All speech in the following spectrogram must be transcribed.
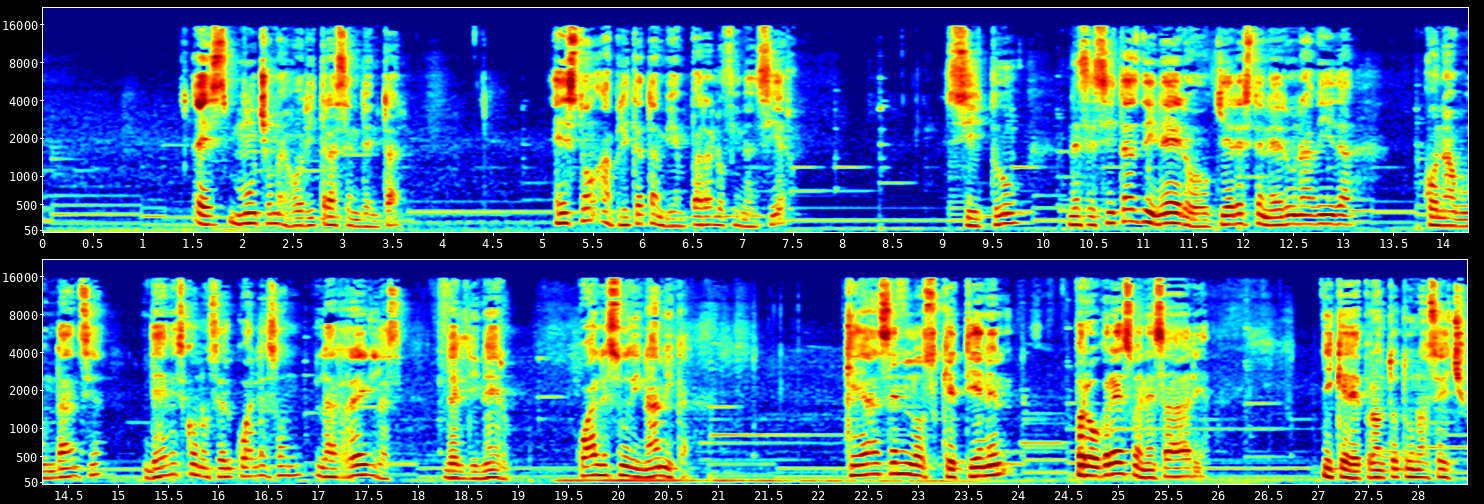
es mucho mejor y trascendental. Esto aplica también para lo financiero. Si tú necesitas dinero o quieres tener una vida con abundancia, debes conocer cuáles son las reglas del dinero, cuál es su dinámica, qué hacen los que tienen progreso en esa área y que de pronto tú no has hecho.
